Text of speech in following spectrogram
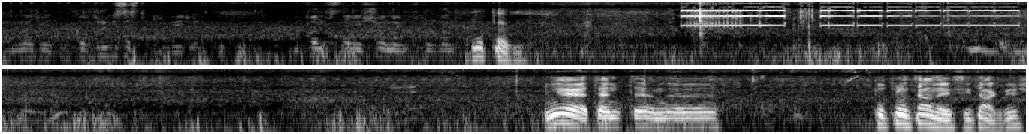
mam nadzieję, tylko w drugi zestaw wiedzie. Był pan w stanie ściągnąć wędkę? No pewnie. Nie, ten, ten... E, poplątany jest i tak, wiesz?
